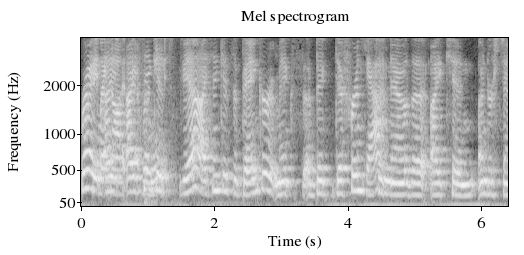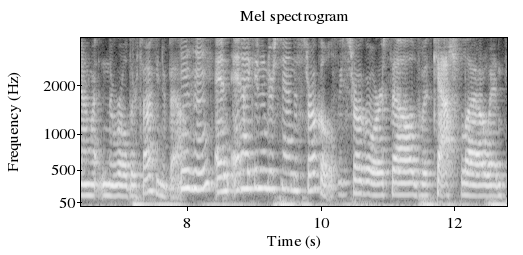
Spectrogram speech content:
Right. they might I, not I think need. it's yeah, I think as a banker it makes a big difference Yeah. to know that I can understand what in the world they're talking about. Mm-hmm. And and I can understand the struggles. We struggle ourselves with cash flow and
